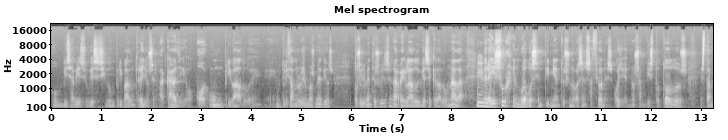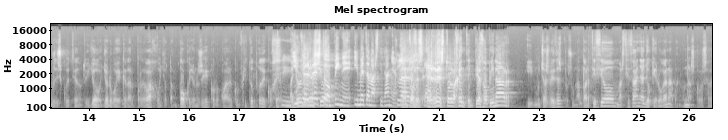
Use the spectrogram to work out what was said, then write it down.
un vis a vis, si hubiese sido un privado entre ellos en la calle o, o un privado eh, eh, utilizando los mismos medios, posiblemente se hubiesen arreglado y hubiese quedado nada. Pero ahí surgen nuevos sentimientos y nuevas sensaciones. Oye, nos han visto todos, estamos discutiendo tú y yo, yo no voy a quedar por debajo, yo tampoco, yo no sé qué, con lo cual el conflicto puede coger Sí. Y mayor que el resto opine y meta más cizaña. Y Claro, entonces claro. el resto de la gente empieza a opinar y muchas veces pues una partición, más cizaña, yo quiero ganar, bueno, unas cosas.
